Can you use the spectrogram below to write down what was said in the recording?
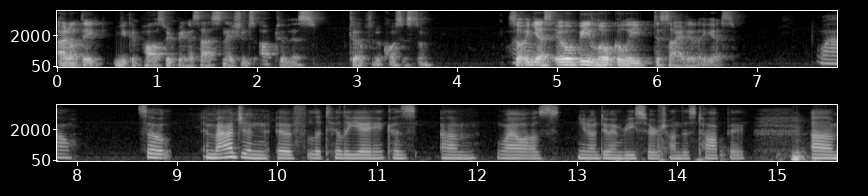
I don't think you could possibly bring assassinations up to this to up to the core system. So yes, it will be locally decided, I guess. Wow. So imagine if Letelier, because um, while I was, you know, doing research on this topic, Hmm. um,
